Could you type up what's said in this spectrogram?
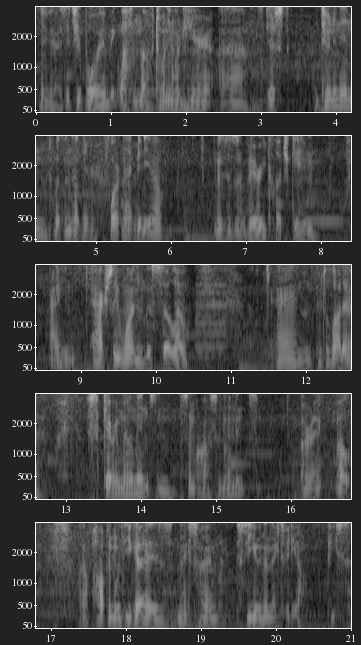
Hey guys, it's your boy McMuffin Love 21 here. Uh, just tuning in with another Fortnite video. This is a very clutch game. I actually won the solo, and there's a lot of scary moments and some awesome moments. Alright, well, I'll pop in with you guys next time. See you in the next video. Peace.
